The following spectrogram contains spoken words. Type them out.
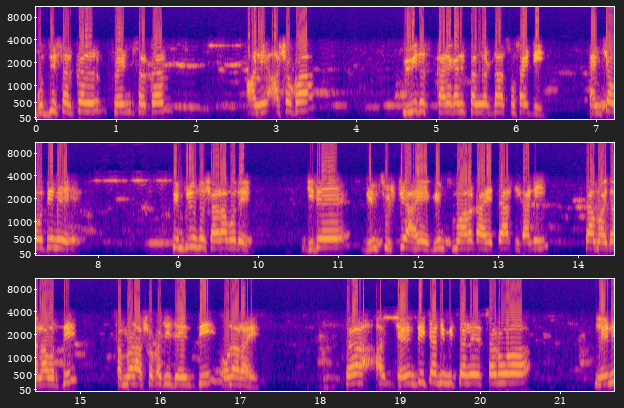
बुद्धी सर्कल फ्रेंड सर्कल आणि अशोका विविध कार्यकारी संघटना सोसायटी यांच्या वतीने पिंपरी शहरामध्ये जिथे भीमसृष्टी आहे भीम स्मारक आहे त्या ठिकाणी त्या मैदानावरती सम्राट अशोकाची जयंती होणार आहे. तर जयंतीच्या निमित्ताने सर्व लेणी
